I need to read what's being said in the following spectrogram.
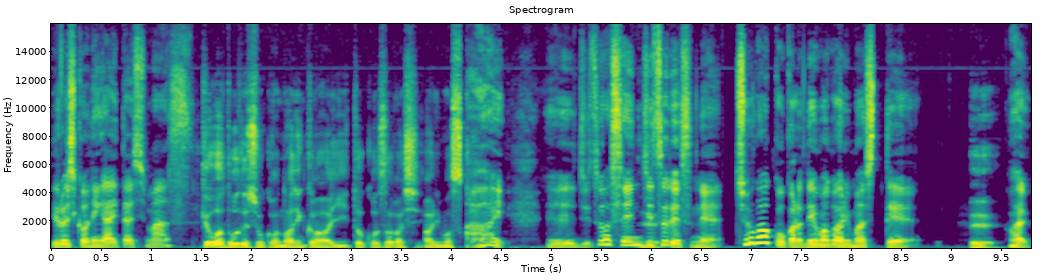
よろしくお願いいたします。今日はどうでしょうか？何かいいとこ探しありますか？はい、えー、実は先日ですね、中学校から電話がありまして、えはい、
